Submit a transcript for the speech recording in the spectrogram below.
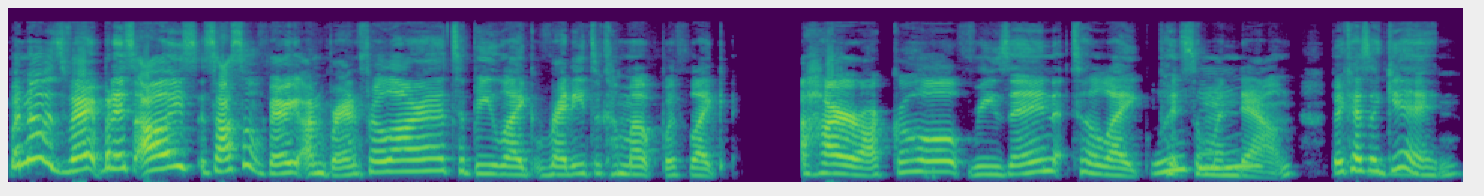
But no, it's very but it's always it's also very on brand for Laura to be like ready to come up with like a hierarchical reason to like put someone Mhm. down. Because again,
